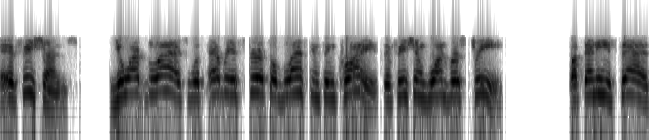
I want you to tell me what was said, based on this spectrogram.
Ephesians, you are blessed with every spiritual blessings in Christ. Ephesians 1 verse 3. But then he says,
